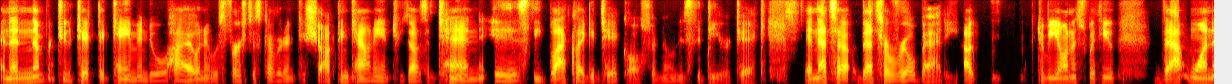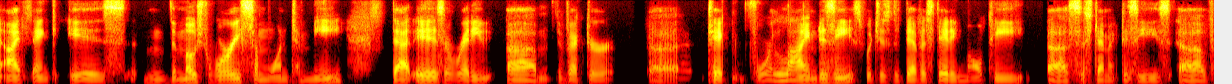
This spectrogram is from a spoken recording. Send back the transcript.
And then number two tick that came into Ohio, and it was first discovered in Coshocton County in 2010, is the black-legged tick, also known as the deer tick, and that's a that's a real baddie. I, to be honest with you, that one I think is the most worrisome one to me. That is a ready um, vector uh, tick for Lyme disease, which is a devastating multi uh, systemic disease of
